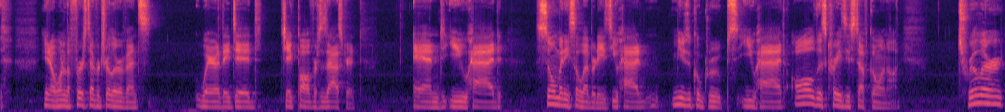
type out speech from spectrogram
you know, one of the first ever Triller events where they did Jake Paul versus Askren, and you had so many celebrities, you had musical groups, you had all this crazy stuff going on. Triller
